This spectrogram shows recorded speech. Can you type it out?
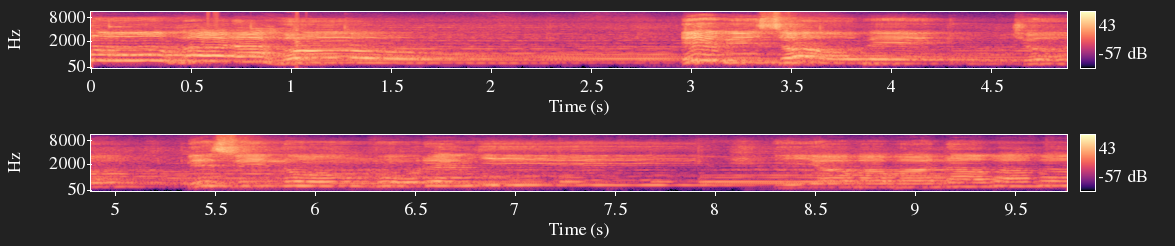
n'uhoraho. Ibizobejo bizwi n'umuremyi. Iyaba abana baba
